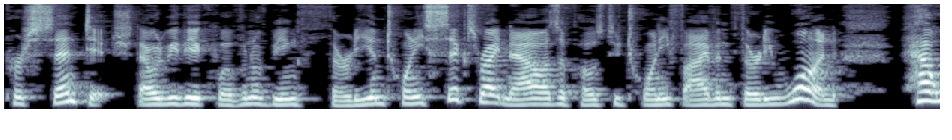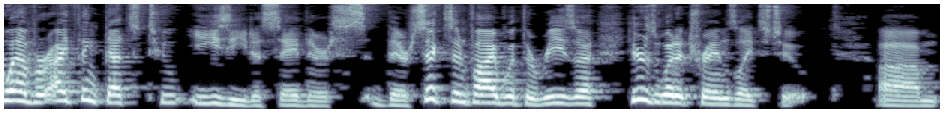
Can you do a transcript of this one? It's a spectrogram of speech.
percentage. That would be the equivalent of being 30 and 26 right now as opposed to 25 and 31. However, I think that's too easy to say they're they're 6 and 5 with Ariza. Here's what it translates to. Um,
